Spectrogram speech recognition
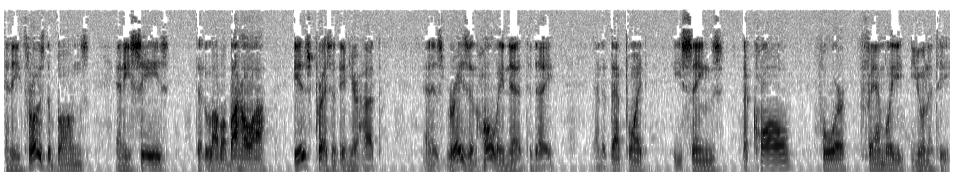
and he throws the bones, and he sees that Lababahawa is present in your hut, and is raising holy Ned today. And at that point, he sings the call for family unity.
